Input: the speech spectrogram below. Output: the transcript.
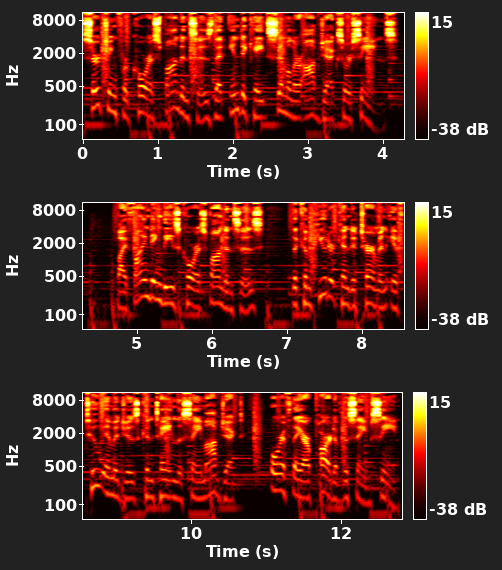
searching for correspondences that indicate similar objects or scenes. By finding these correspondences, the computer can determine if two images contain the same object or if they are part of the same scene.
